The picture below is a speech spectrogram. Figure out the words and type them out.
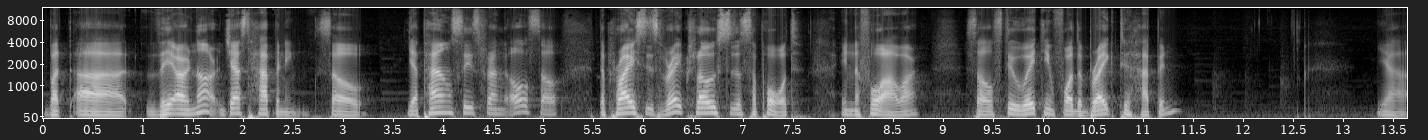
But uh, they are not just happening. So pound Swiss franc also, the price is very close to the support in the 4 hour. So still waiting for the break to happen. Yeah,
